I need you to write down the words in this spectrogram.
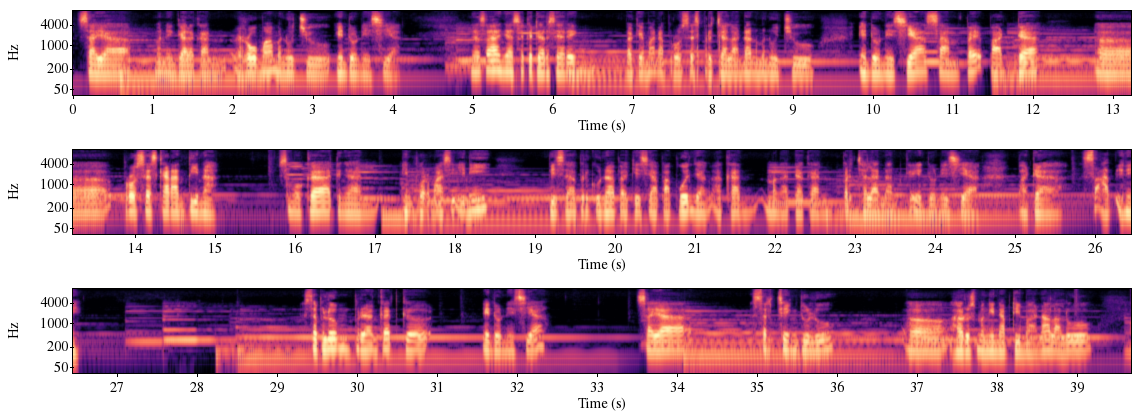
saya meninggalkan Roma menuju Indonesia. Nah, saya hanya sekedar sharing bagaimana proses perjalanan menuju Indonesia sampai pada uh, proses karantina. Semoga dengan informasi ini bisa berguna bagi siapa pun yang akan mengadakan perjalanan ke Indonesia pada saat ini. Sebelum berangkat ke Indonesia, saya searching dulu uh, harus menginap di mana, lalu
